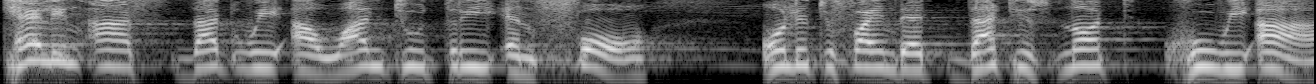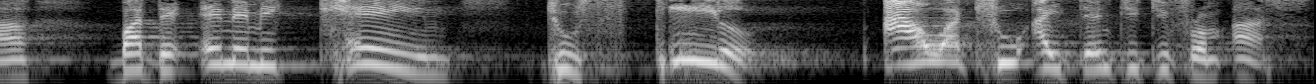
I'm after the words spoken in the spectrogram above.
telling us that we are one, two, three, and four, only to find that that is not who we are, but the enemy came to steal our true identity from us.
